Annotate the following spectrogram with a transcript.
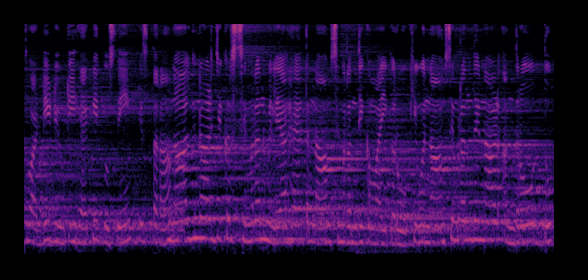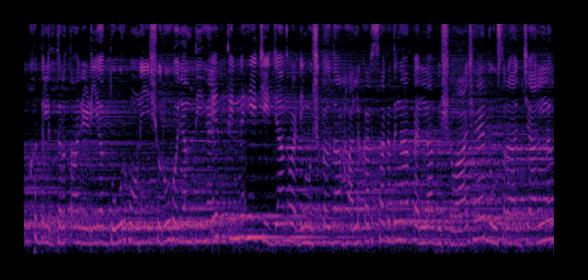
ਤੁਹਾਡੀ ਡਿਊਟੀ ਹੈ ਕਿ ਤੁਸੀਂ ਕਿਸ ਤਰ੍ਹਾਂ ਨਾਲ ਦੀ ਨਾਲ ਜੇਕਰ ਸਿਮਰਨ ਮਿਲਿਆ ਹੈ, ਤਾਂ ਨਾਮ ਸਿਮਰਨ ਦੀ ਕਮਾਈ ਕਰੋ। ਕਿਉਂ ਨਾਮ ਸਿਮਰਨ ਦੇ ਨਾਲ ਅੰਦਰੋਂ ਦੁੱਖ, ਦਲਿੱਦਰਤਾ ਜਿਹੜੀ ਆ ਦੂਰ ਹੋਣੀ ਸ਼ੁਰੂ ਹੋ ਜਾਂਦੀ ਹੈ। ਇਹ ਤਿੰਨ ਹੀ ਚੀਜ਼ਾਂ ਤੁਹਾਡੀ ਮੁਸ਼ਕਲ ਦਾ ਹੱਲ ਕਰ ਸਕਦੀਆਂ। ਪਹਿਲਾ ਵਿਸ਼ਵਾਸ ਹੈ, ਦੂਸਰਾ ਜਲ,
